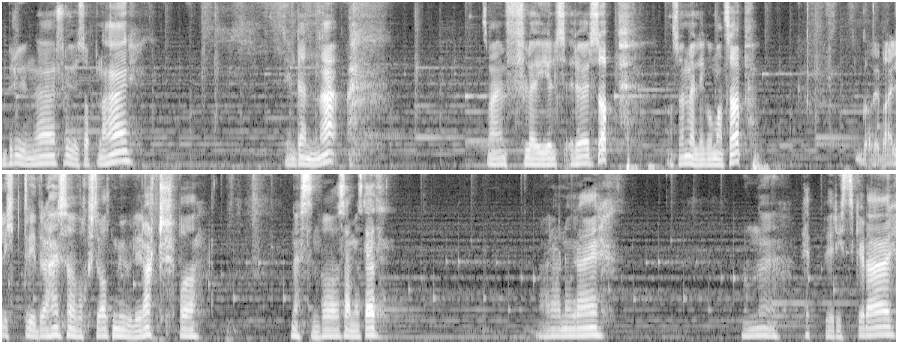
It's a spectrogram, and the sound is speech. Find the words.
brune fluesoppene her til denne, som er en fløyelsrørsopp. Også en veldig god matsopp. Så går vi bare litt videre her, så vokser jo alt mulig rart på nesten på samme sted. Her er det noen greier. Noen pepperisker pepperrisker der.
